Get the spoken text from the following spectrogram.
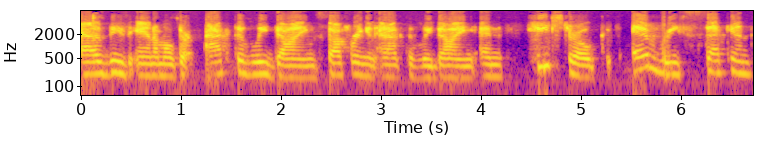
as these animals are actively dying, suffering and actively dying. And heat stroke, every second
